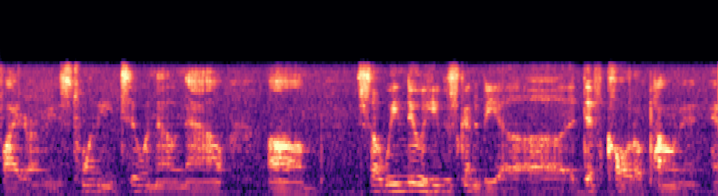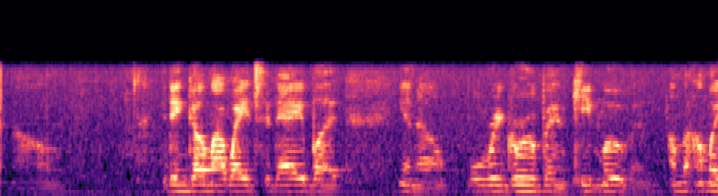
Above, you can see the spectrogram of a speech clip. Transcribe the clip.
fighter. I mean, he's 22 and 0 now. Um, so we knew he was going to be a, a, a difficult opponent, and um, it didn't go my way today. But you know, we'll regroup and keep moving. I'm I'm a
